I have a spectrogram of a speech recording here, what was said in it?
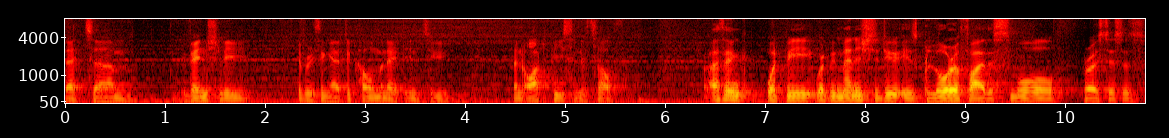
that um, eventually everything had to culminate into an art piece in itself. I think what we, what we managed to do is glorify the small processes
